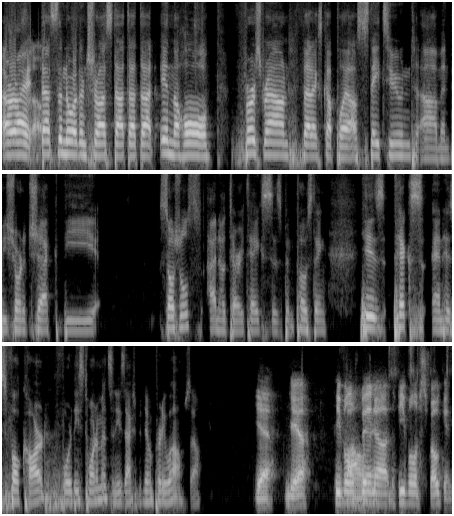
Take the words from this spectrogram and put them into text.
All right. So- That's the Northern Trust. Dot dot dot. In the hole. First round FedEx Cup playoffs. Stay tuned um, and be sure to check the socials. I know Terry Takes has been posting his picks and his full card for these tournaments, and he's actually been doing pretty well. So Yeah, Yeah, people have been. Uh, the people have spoken.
